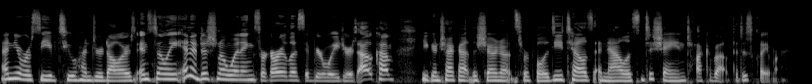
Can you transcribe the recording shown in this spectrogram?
and you'll receive $200 instantly in additional winnings, regardless of your wager's outcome. You can check out the show notes for full details, and now listen to Shane talk about the disclaimer.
